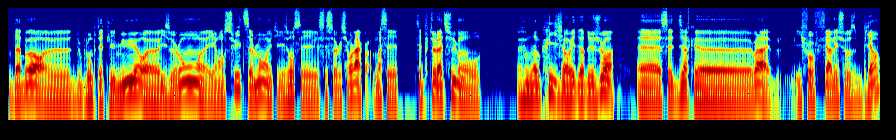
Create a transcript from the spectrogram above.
D'abord, euh, doublons peut-être les murs, euh, isolons, et ensuite seulement utilisons ces, solutions-là. Moi, c'est plutôt là-dessus mon, mon cri, j'ai envie de dire, du jour. c'est de dire que voilà, il faut faire les choses bien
